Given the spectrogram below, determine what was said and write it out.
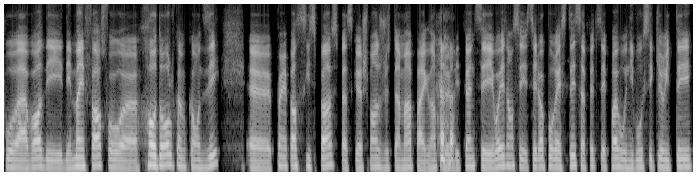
faut avoir des, mains fortes, il faut euh, hodl, comme on dit, euh, peu importe ce qui se passe, parce que je pense justement, par exemple, le Bitcoin, c'est ouais, c'est là pour rester, ça fait ses preuves au niveau sécurité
